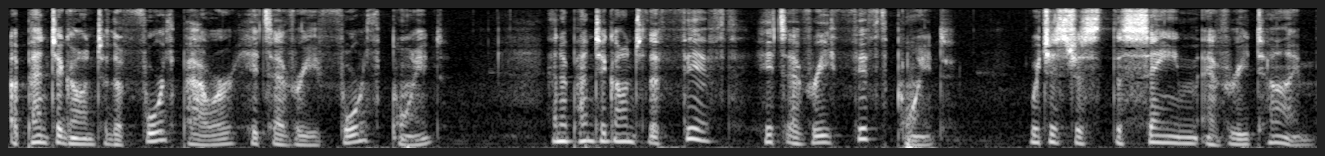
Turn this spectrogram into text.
A pentagon to the fourth power hits every fourth point, and a pentagon to the fifth hits every fifth point, which is just the same every time.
